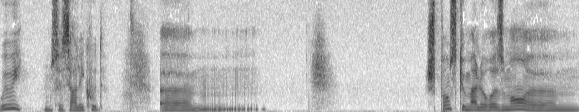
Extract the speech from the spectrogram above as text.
Oui, oui, on se serre les coudes. Euh, je pense que malheureusement. Euh,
